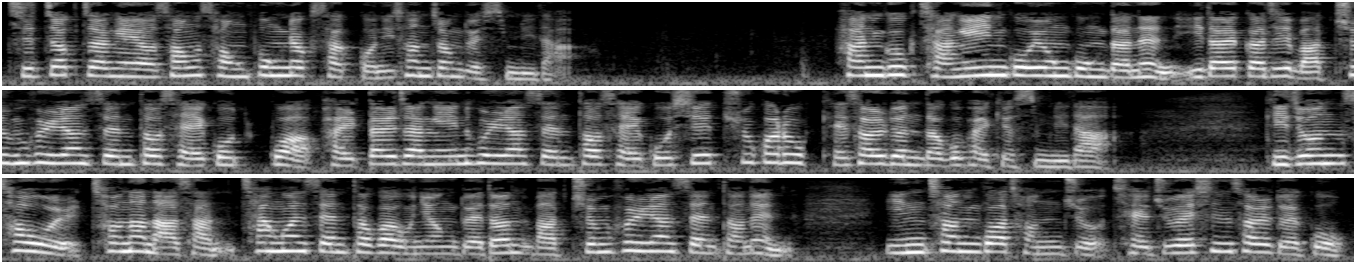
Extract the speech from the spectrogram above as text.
지적장애 여성 성폭력 사건이 선정됐습니다. 한국장애인고용공단은 이달까지 맞춤훈련센터 3곳과 발달장애인 훈련센터 3곳이 추가로 개설된다고 밝혔습니다. 기존 서울, 천안, 아산, 창원센터가 운영되던 맞춤훈련센터는 인천과 전주, 제주에 신설되고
